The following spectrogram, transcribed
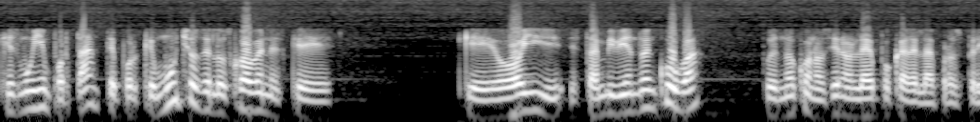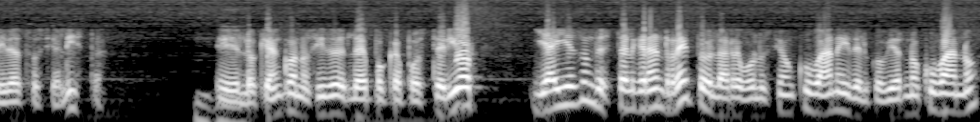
que es muy importante, porque muchos de los jóvenes que, que hoy están viviendo en Cuba, pues no conocieron la época de la prosperidad socialista. Eh, lo que han conocido es la época posterior. Y ahí es donde está el gran reto de la revolución cubana y del gobierno cubano.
